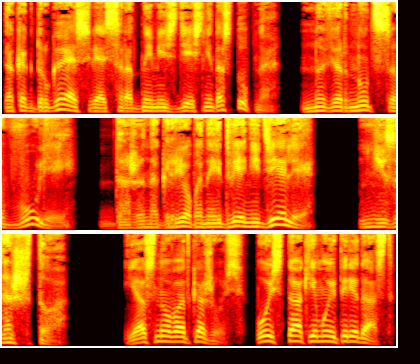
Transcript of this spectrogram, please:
так как другая связь с родными здесь недоступна. Но вернуться в Улей, даже на гребаные две недели, ни за что. Я снова откажусь. Пусть так ему и передаст.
